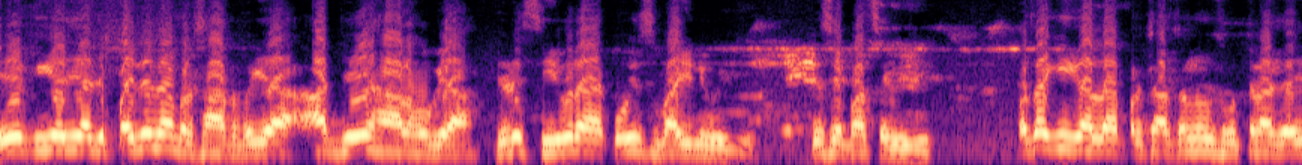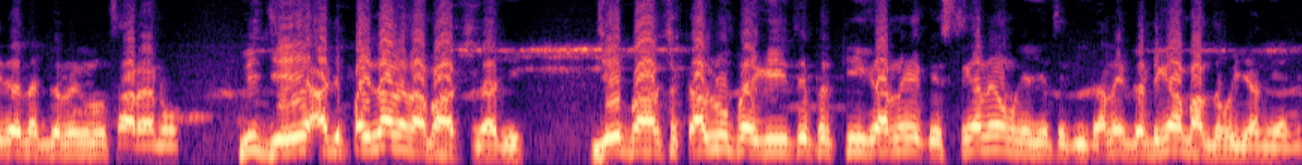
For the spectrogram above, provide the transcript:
ਇਹ ਕੀ ਹੈ ਜੀ, ਅੱਜ ਪਹਿਲੇ ਦਿਨ ਬਰਸਾਤ ਪਈ ਆ, ਅੱਜ ਇਹ ਹਾਲ ਹੋ ਗਿਆ, ਜਿਹੜੇ ਸੀਵਰ ਹੈ ਕੋਈ ਸਫ਼ਾਈ ਨਹੀਂ ਹੋਈ ਜੀ, ਕਿਸੇ ਪਾਸੇ ਵੀ ਜੀ। ਪਤਾ ਕੀ ਗੱਲ ਹੈ ਪ੍ਰਸ਼ਾਸਨ ਨੂੰ ਸੋਚਣਾ ਚਾਹੀਦਾ, ਨਗਰ ਨਿਗਮ ਨੂੰ, ਸਾਰਿਆਂ ਨੂੰ, ਵੀ ਜੇ ਅੱਜ ਪਹਿਲਾ ਦਿਨ ਆ ਬਾਰਿਸ਼ ਦਾ ਜੀ, ਜੇ ਬਾਰਿਸ਼ ਕੱਲ ਨੂੰ ਪੈ ਗਈ, ਤੇ ਫਿਰ ਕੀ ਕਰਨਗੇ, ਕਿਸ਼ਤੀਆਂ ਲਿਆਉਣਗੇ ਜੀ ਇੱਥੇ ਕੀ ਕਰਨਗੇ, ਗੱਡੀਆਂ ਬੰਦ ਹੋ ਜਾਂਦੀਆਂ ਜੀ।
